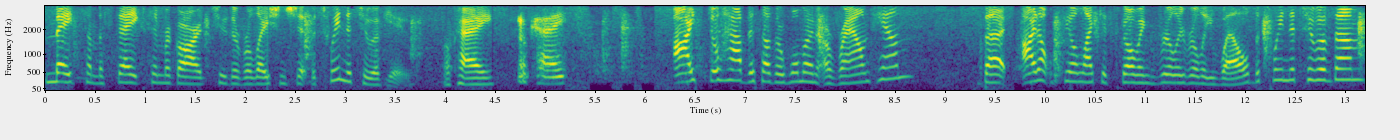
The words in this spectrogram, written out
made some mistakes in regard to the relationship between the two of you. Okay? Okay. I still have this other woman around him, but I don't feel like it's going really, really well between the two of them,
